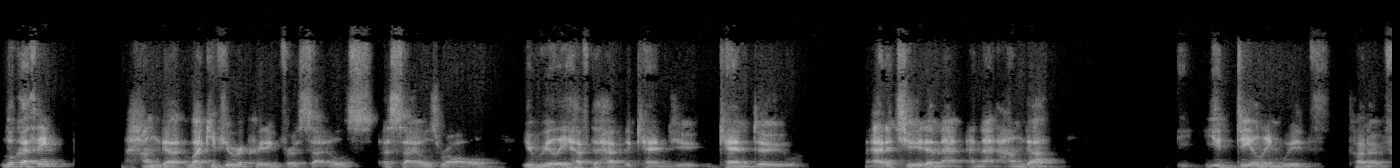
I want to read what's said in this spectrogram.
Look i think hunger like if you're recruiting for a sales a sales role you really have to have the can do can do attitude and that and that hunger. You're dealing with kind of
